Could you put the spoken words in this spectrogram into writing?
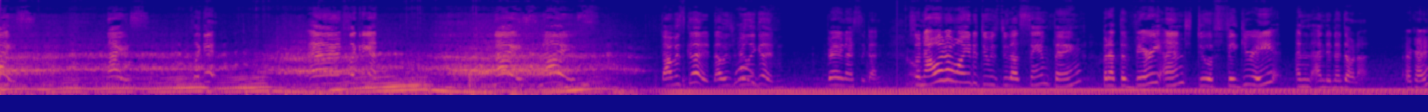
Nice. Nice. Flick it. And flick it again. Nice. Nice. That was good. That was really good. Very nicely done. So now what I want you to do is do that same thing, but at the very end, do a figure eight and then end in a donut. Okay?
